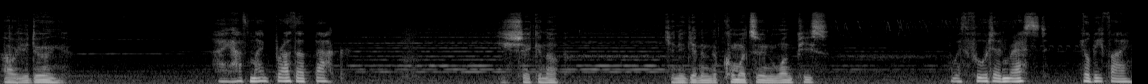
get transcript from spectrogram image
How are you doing? I have my brother back. He's shaken up. Can you get him to Komatsu in one piece? With food and rest, he'll be fine.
